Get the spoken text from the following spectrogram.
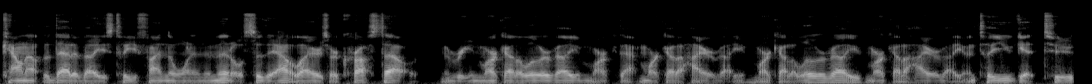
count out the data values till you find the one in the middle. So the outliers are crossed out. Remember, you mark out a lower value, mark that, mark out a higher value, mark out a lower value, mark out a higher value until you get to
